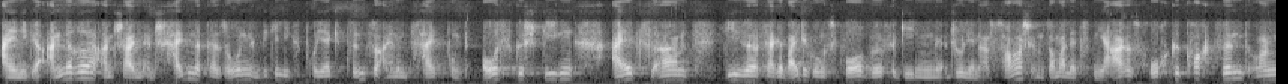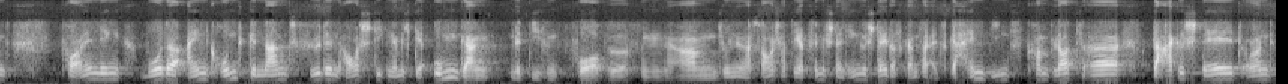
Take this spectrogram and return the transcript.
einige andere, anscheinend entscheidende Personen im Wikileaks-Projekt sind zu einem Zeitpunkt ausgestiegen, als ähm, diese Vergewaltigungsvorwürfe gegen Julian Assange im Sommer letzten Jahres hochgekocht sind und vor allen Dingen wurde ein Grund genannt für den Ausstieg, nämlich der Umgang mit diesen Vorwürfen. Ähm, Julian Assange hat sich ja ziemlich schnell hingestellt, das Ganze als Geheimdienstkomplott äh, dargestellt und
